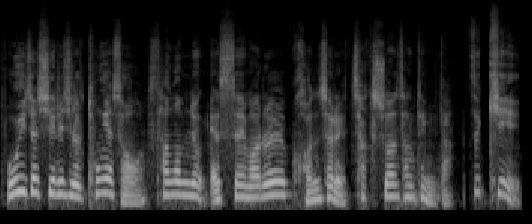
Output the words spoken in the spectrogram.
보이저 시리즈를 통해서 상업용 SMR을 건설에 착수한 상태입니다. 특히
